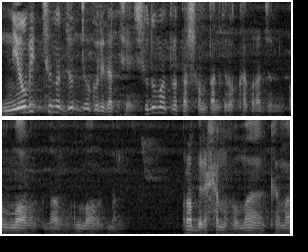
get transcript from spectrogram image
নিরবিচ্ছিন্ন যুদ্ধ করে যাচ্ছে শুধুমাত্র তার সন্তানকে রক্ষা করার জন্য। আল্লাহ আকবর আল্লাহ আকবর। রব্বের হ্যামহুমা খামা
